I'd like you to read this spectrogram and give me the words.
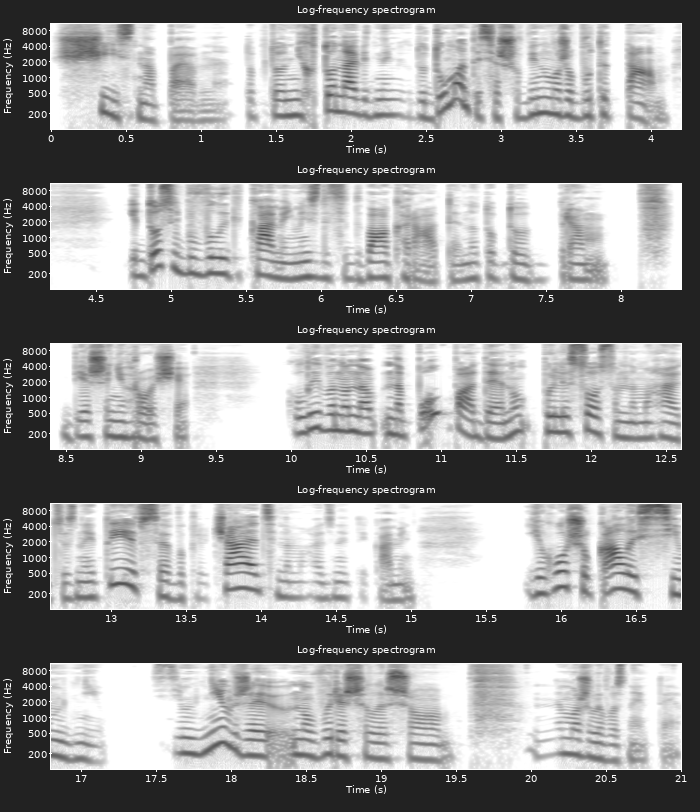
шість, напевне. Тобто ніхто навіть не міг додуматися, що він може бути там. І досить був великий камінь, мені здається, два карати. Ну тобто, прям бішені гроші. Коли воно на на пол падає, ну пилісосом намагаються знайти, все виключається, намагаються знайти камінь. Його шукали сім днів. Сім днів вже ну, вирішили, що пф, неможливо знайти.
